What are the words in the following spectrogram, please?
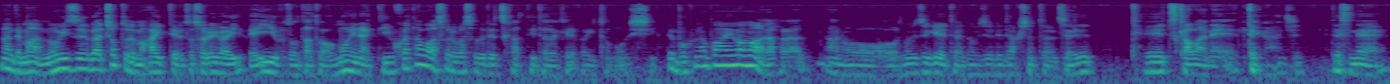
なんでまあノイズがちょっとでも入ってるとそれがいい音だとは思えないっていう方はそれはそれで使っていただければいいと思うし。で、僕の場合はまあだから、あの、ノイズゲートやノイズリダクションっていうのは絶対使わねえって感じですね。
